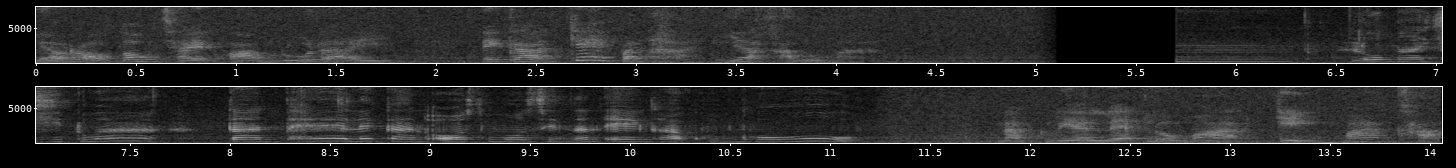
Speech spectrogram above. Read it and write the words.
แล้วเราต้องใช้ความรู้ใดในการแก้ปัญหานี้ล่ะคะโลมาโลมาคิดว่าการแพร่และการออสโมซิสนั่นเองค่ะคุณครูนักเรียนและโลมาเก่งมากค่ะ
